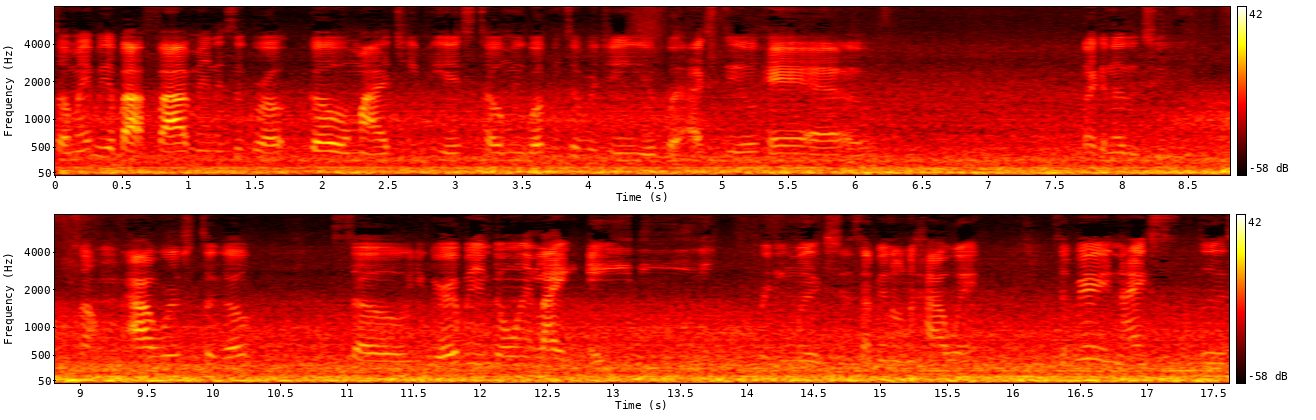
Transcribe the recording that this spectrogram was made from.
So maybe about five minutes ago, my GPS told me welcome to Virginia, but I still have like another two something hours to go. So your girl been doing like 80 pretty much since I've been on the highway. It's a very nice little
